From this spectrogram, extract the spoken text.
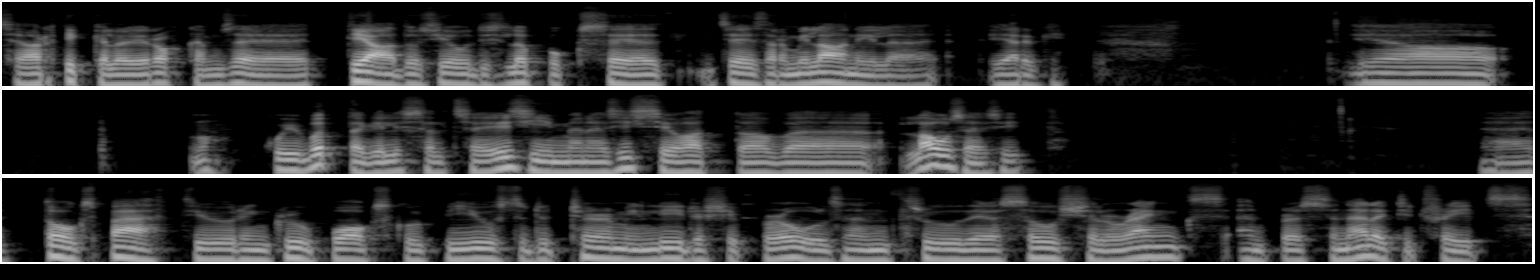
see artikkel oli rohkem see, et teadus jõudis lõpuks see Cesar Milanile järgi. ja noh, kui võttagi lihtsalt see esimene sissejuhatav lause siit Uh, dogs' path during group walks could be used to determine leadership roles and through their social ranks and personality traits,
